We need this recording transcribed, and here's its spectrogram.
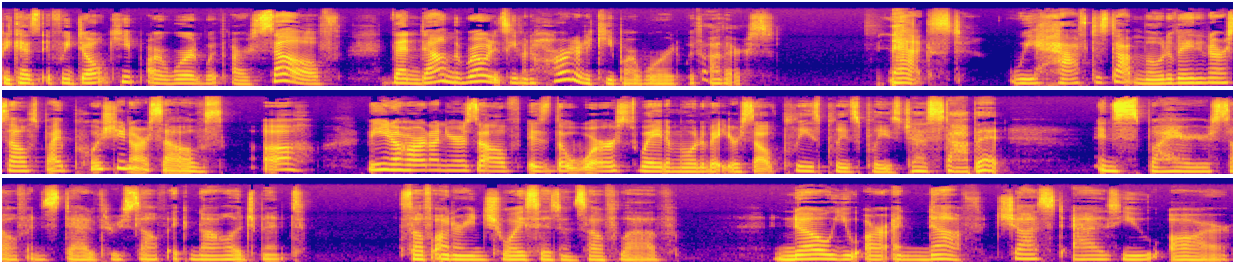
Because if we don't keep our word with ourselves, then down the road, it's even harder to keep our word with others. Next, we have to stop motivating ourselves by pushing ourselves. Oh, being hard on yourself is the worst way to motivate yourself. Please, please, please just stop it. Inspire yourself instead through self acknowledgement, self honoring choices, and self love. Know you are enough just as you are.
